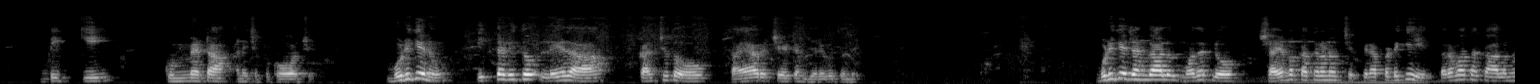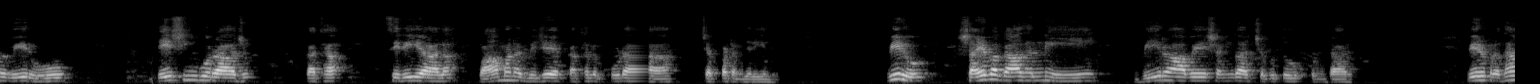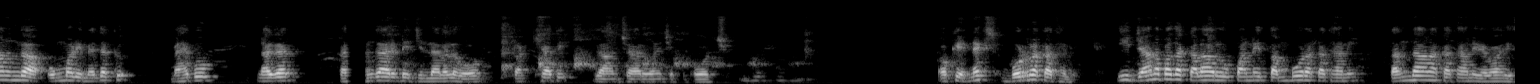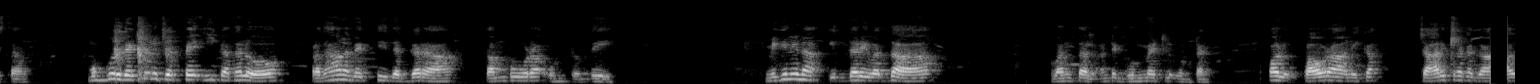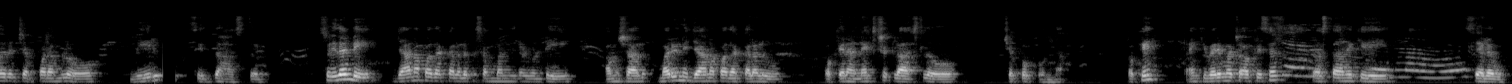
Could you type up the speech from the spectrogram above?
డిక్కి కుమ్మెట అని చెప్పుకోవచ్చు. బుడిగెను ఇత్తడితో లేదా కంచుతో తయారు చేయటం జరుగుతుంది. బుడిగె జంగాలు మొదట్లో శైవ కథలను చెప్పినప్పటికీ తర్వాత కాలంలో వీరు దేశింగురాజు కథ సిరియాల వామన విజయ కథలు కూడా చెప్పటం జరిగింది. వీరు శైవ గాథల్ని వీరావేశంగా చెబుతూ ఉంటారు. వీరు ప్రధానంగా ఉమ్మడి మెదక్ మహబూబ్ నగర్ రంగారెడ్డి జిల్లాలలో ప్రఖ్యాతి గాంచారు అని చెప్పుకోవచ్చు. ఓకే నెక్స్ట్ బుర్ర కథలు. ఈ జానపద కళారూపాన్ని తంబూర కథ అని తందాన కథ అని వ్యవహరిస్తారు. ముగ్గురు వ్యక్తులు చెప్పే ఈ కథలో ప్రధాన వ్యక్తి దగ్గర తంబూర ఉంటుంది. మిగిలిన ఇద్దరి వద్ద వంతలు అంటే గుమ్మెట్లు ఉంటాయి. వాళ్ళు పౌరాణిక చారిత్రక గాథలు చెప్పడంలో వీరు సిద్ధహస్తులు. సో ఇదండి జానపద కళలకు సంబంధించినటువంటి అంశాలు. మరిన్ని జానపద కళలు ఓకేనా నెక్స్ట్ క్లాస్లో చెప్పుకుందాం. Okay? Thank you very much officer ప్రస్తుతానికి సెలవు.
